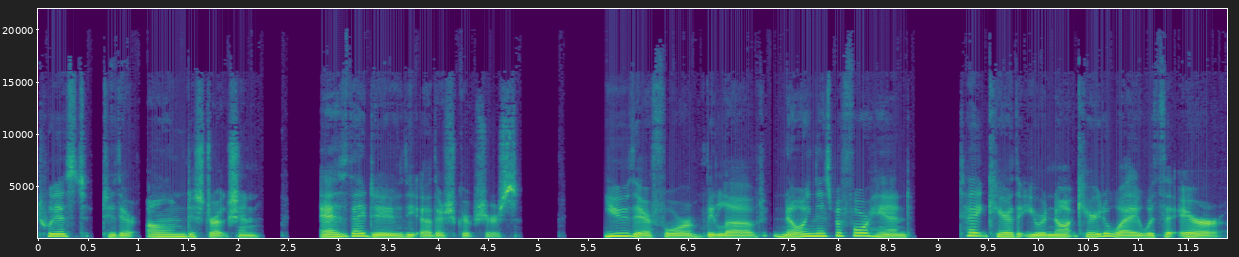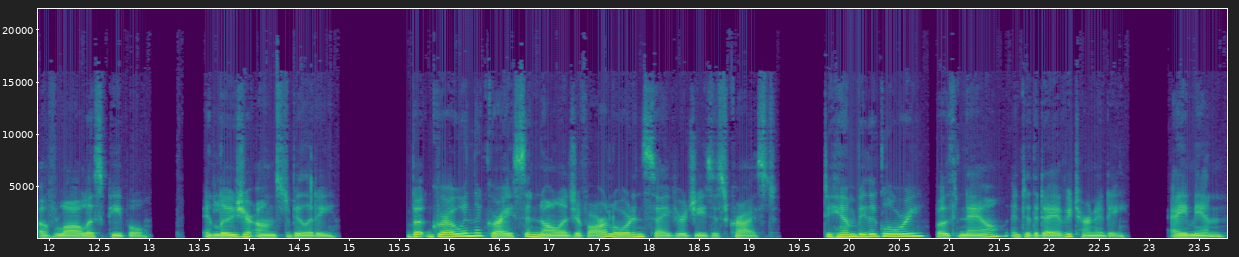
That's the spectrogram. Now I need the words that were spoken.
twist to their own destruction, as they do the other scriptures. You, therefore, beloved, knowing this beforehand, take care that you are not carried away with the error of lawless people and lose your own stability but grow in the grace and knowledge of our Lord and Savior Jesus Christ. To him be the glory, both now and to the day of eternity. Amen.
